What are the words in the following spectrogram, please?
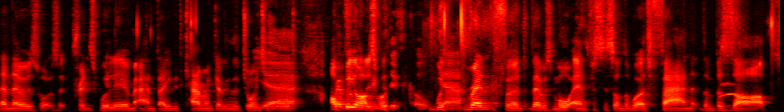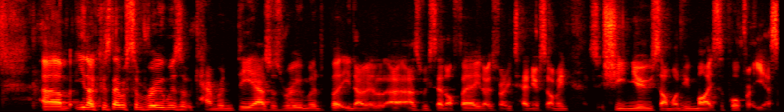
Then there was what was it, Prince William and David Cameron getting the joint Yeah. award. I'll Brentford be honest more with difficult. with yeah. Brentford, there was more emphasis on the word fan than bizarre. Um, you know, because there were some rumours that Cameron Diaz was rumoured, but you know, as we said off air, you know, it's very tenuous. I mean, she knew someone who might support for it. Yes,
